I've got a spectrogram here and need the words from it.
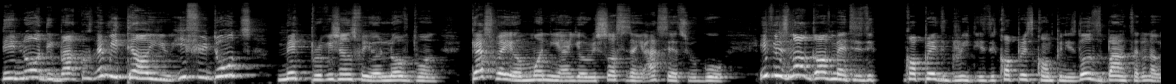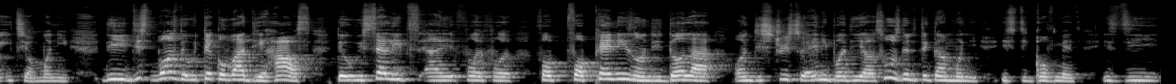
they know the bank. Let me tell you, if you don't make provisions for your loved one, guess where your money and your resources and your assets will go. If it's not government, it's the corporate greed is the corporate companies. Those banks i don't know eat your money. The this once they will take over the house they will sell it uh, for for for for pennies on the dollar on the streets to anybody else. Who's going to take that money? It's the government. It's the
